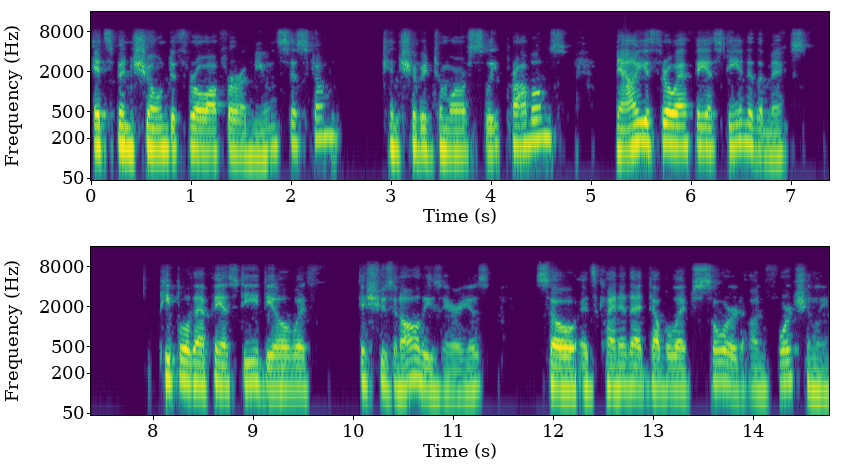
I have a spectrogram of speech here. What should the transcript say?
It's been shown to throw off our immune system, contribute to more sleep problems. Now you throw FASD into the mix, people with FASD deal with issues in all these areas. So it's kind of that double edged sword, unfortunately.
